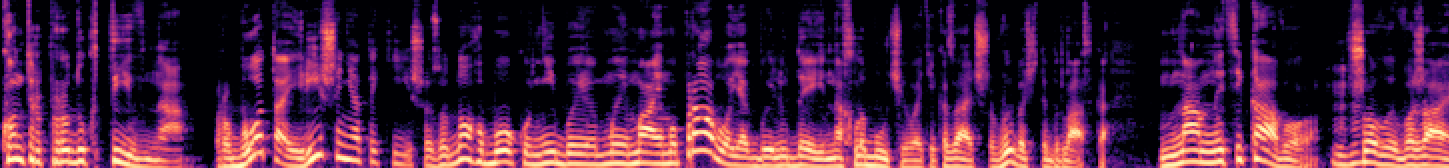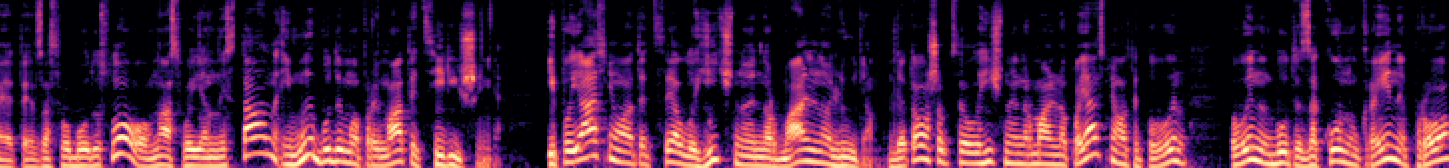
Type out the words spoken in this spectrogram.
контрпродуктивна робота і рішення такі, що з одного боку, ніби ми маємо право якби людей нахлебучувати і казати, що вибачте, будь ласка, нам не цікаво, що ви вважаєте за свободу слова. У нас воєнний стан, і ми будемо приймати ці рішення. І пояснювати це логічно і нормально людям. Для того, щоб це логічно і нормально пояснювати, повинен, повинен бути закон України про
